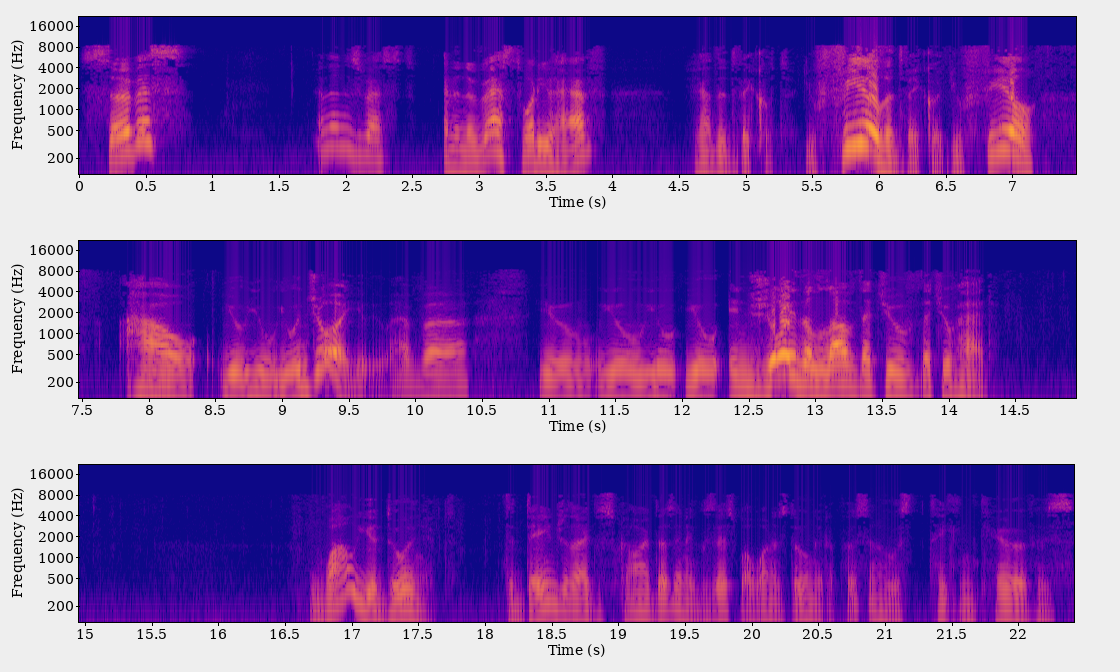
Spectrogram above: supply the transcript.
service, and then there's rest. And in the rest, what do you have? You have the dvekut. You feel the dvekut. You feel how you, you, you enjoy. You, you have, uh, you, you, you, you enjoy the love that you've, that you've had. While you're doing it, the danger that I described doesn't exist while one is doing it. A person who is taking care of his,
